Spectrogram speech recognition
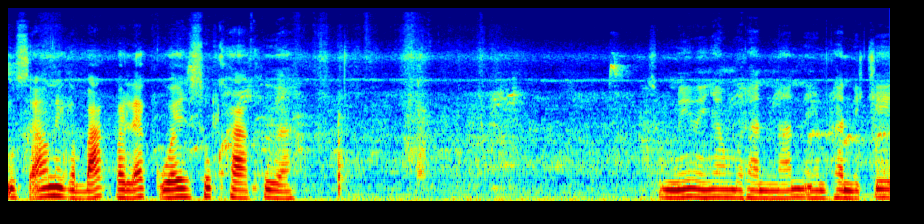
มื้อเช้านี่ก็บักไปแล้วกล้วยสุกคาเครือช่วงนี้เนี่ยยังบ่ทันนั้นยังทันได้เก้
